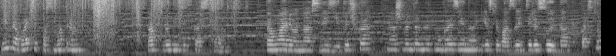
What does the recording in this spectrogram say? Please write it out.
И давайте посмотрим, как выглядит костюм. Товаре у нас визиточка нашего интернет-магазина. Если вас заинтересует данный костюм,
